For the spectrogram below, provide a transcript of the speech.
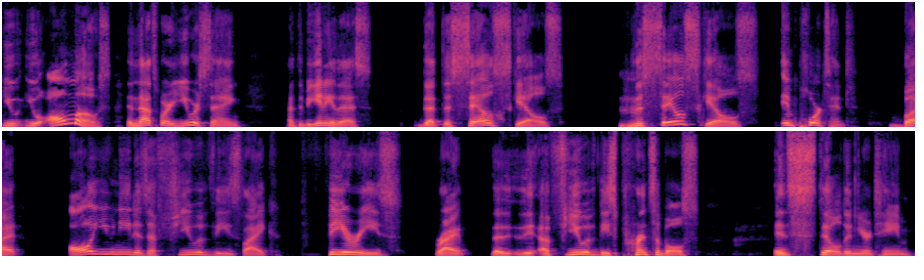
you you almost and that's where you were saying at the beginning of this that the sales skills Mhm. the sales skills important but all you need is a few of these like theories right the, the a few of these principles instilled in your team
